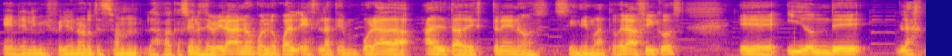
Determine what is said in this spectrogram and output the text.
en el hemisferio norte son las vacaciones de verano, con lo cual es la temporada alta de estrenos cinematográficos, eh, y donde las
